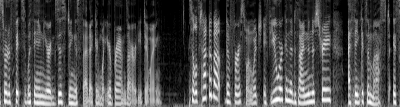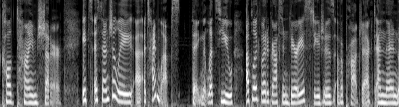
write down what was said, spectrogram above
sort of fits within your existing aesthetic and what your brand's already doing. So let's talk about the first one, which if you work in the design industry, I think it's a must. It's called Time Shutter. It's essentially a, a time lapse thing that lets you upload photographs in various stages of a project and then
